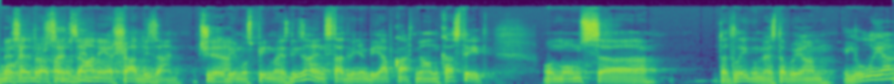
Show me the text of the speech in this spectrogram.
Mēs aizbraucām uz. Dāniju ar šādu dizainu. Jā. bija mūsu pirmais dizains, tad viņam bija apkārt melna kastīte. Un mums tad līgumu mēs dabūjām jūlijā,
